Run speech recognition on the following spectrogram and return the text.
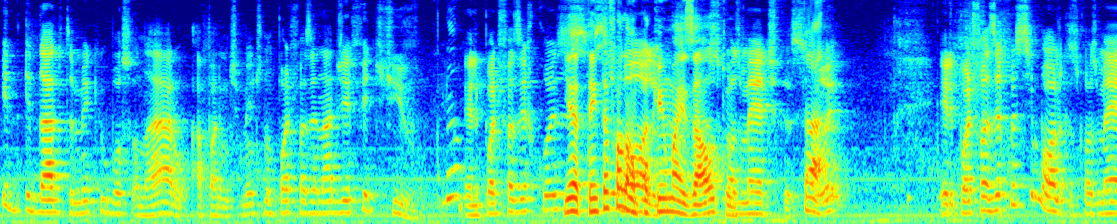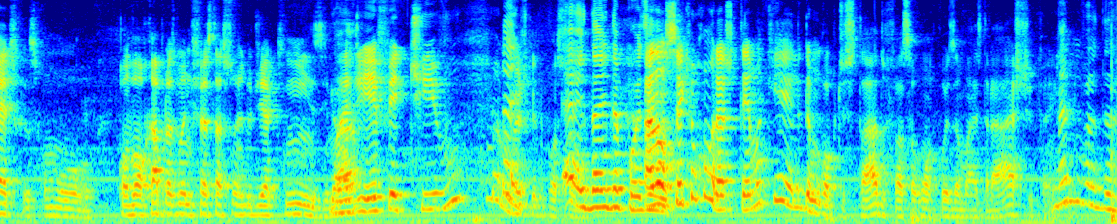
E, e dado também que o Bolsonaro, aparentemente, não pode fazer nada de efetivo. Não. Ele pode fazer coisas. Ian, tenta falar um pouquinho mais alto. Cosméticas. Tá. Ele pode fazer coisas simbólicas, cosméticas, como convocar para as manifestações do dia 15. Aham. Mas de efetivo, eu não É, vejo que ele possa É, e daí depois. A ele- não ser que o Congresso tema que ele dê um golpe de Estado, faça alguma coisa mais drástica. enfim. Mas não vai dar.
